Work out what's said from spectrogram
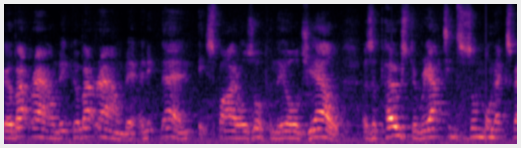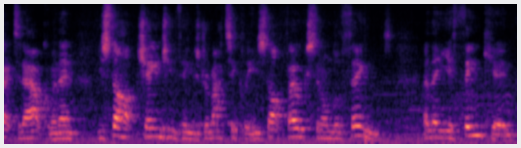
go back round it, go back round it, and it, then it spirals up and they all gel, as opposed to reacting to some unexpected outcome, and then you start changing things dramatically, you start focusing on other things, and then you're thinking,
